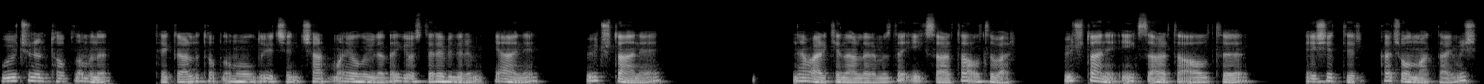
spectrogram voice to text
Bu üçünün toplamını tekrarlı toplam olduğu için çarpma yoluyla da gösterebilirim. Yani 3 tane ne var kenarlarımızda? x artı 6 var. 3 tane x artı 6 eşittir. Kaç olmaktaymış?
